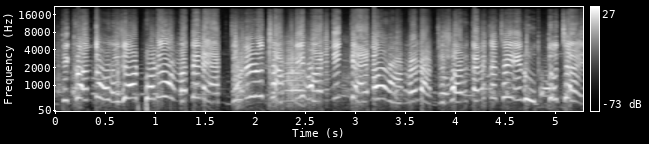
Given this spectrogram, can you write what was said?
অতিক্রান্ত হয়ে যাওয়ার পরেও আমাদের একজনেরও চাকরি হয়নি কেন আমরা রাজ্য সরকারের কাছে এর উত্তর চাই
